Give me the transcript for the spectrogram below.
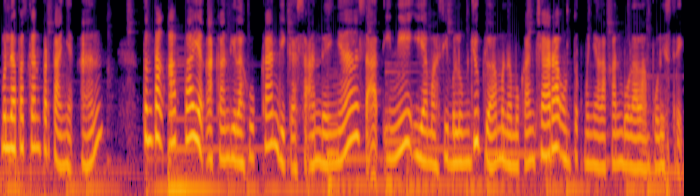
mendapatkan pertanyaan tentang apa yang akan dilakukan jika seandainya saat ini ia masih belum juga menemukan cara untuk menyalakan bola lampu listrik.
